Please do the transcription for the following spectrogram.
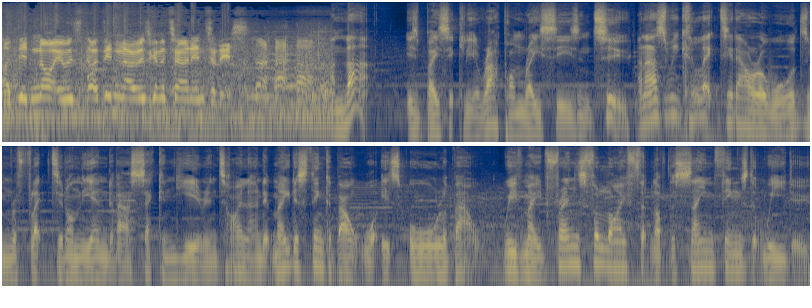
I did not. It was. I didn't know it was going to turn into this. And that is basically a wrap on race season 2. And as we collected our awards and reflected on the end of our second year in Thailand, it made us think about what it's all about. We've made friends for life that love the same things that we do.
